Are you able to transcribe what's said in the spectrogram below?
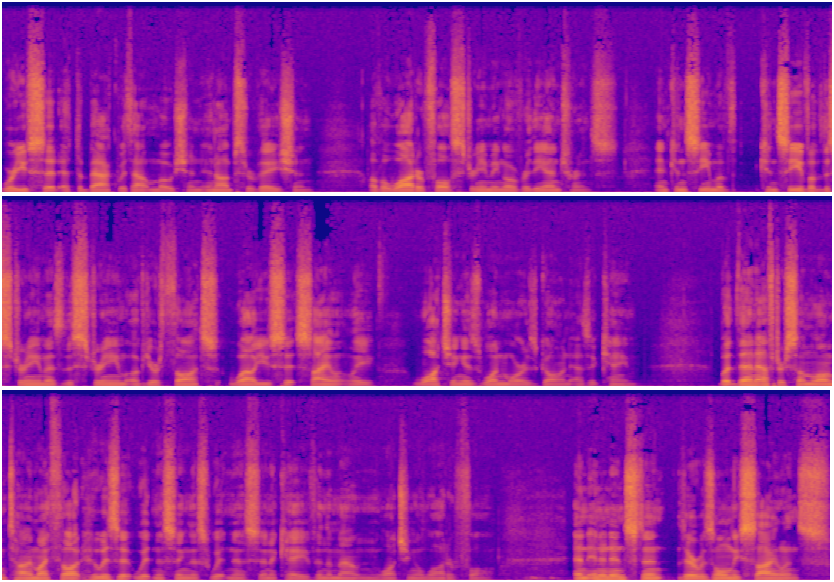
where you sit at the back without motion in observation, of a waterfall streaming over the entrance, and conceive of, conceive of the stream as the stream of your thoughts while you sit silently watching as one more is gone as it came. But then, after some long time, I thought, who is it witnessing this witness in a cave in the mountain watching a waterfall? And in an instant, there was only silence,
